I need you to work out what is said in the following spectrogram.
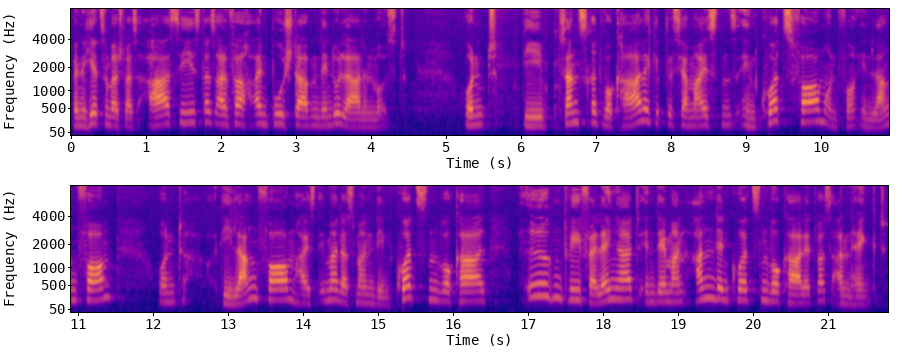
Wenn du hier zum Beispiel das A siehst, das ist einfach ein Buchstaben, den du lernen musst. Und die Sanskrit-Vokale gibt es ja meistens in Kurzform und in Langform. Und die Langform heißt immer, dass man den kurzen Vokal irgendwie verlängert, indem man an den kurzen Vokal etwas anhängt.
